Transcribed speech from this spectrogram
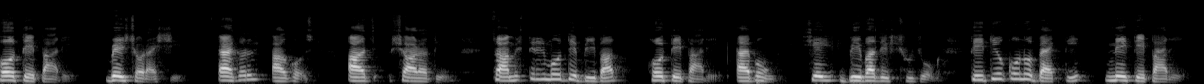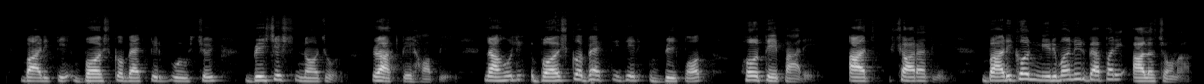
হতে পারে। বেসরাশি এগারোই আগস্ট, আজ সারাদিন। স্বামী স্ত্রীর মধ্যে বিবাদ হতে পারে এবং সেই বিবাদের সুযোগ তৃতীয় কোনো ব্যক্তি নিতে পারে। বাড়িতে বয়স্ক ব্যক্তির বিষয়ে বিশেষ নজর রাখতে হবে। না হলে বয়স্ক ব্যক্তিদের বিপদ হতে পারে। আজ সারাদিন বাড়িঘর নির্মাণের ব্যাপারে আলোচনা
